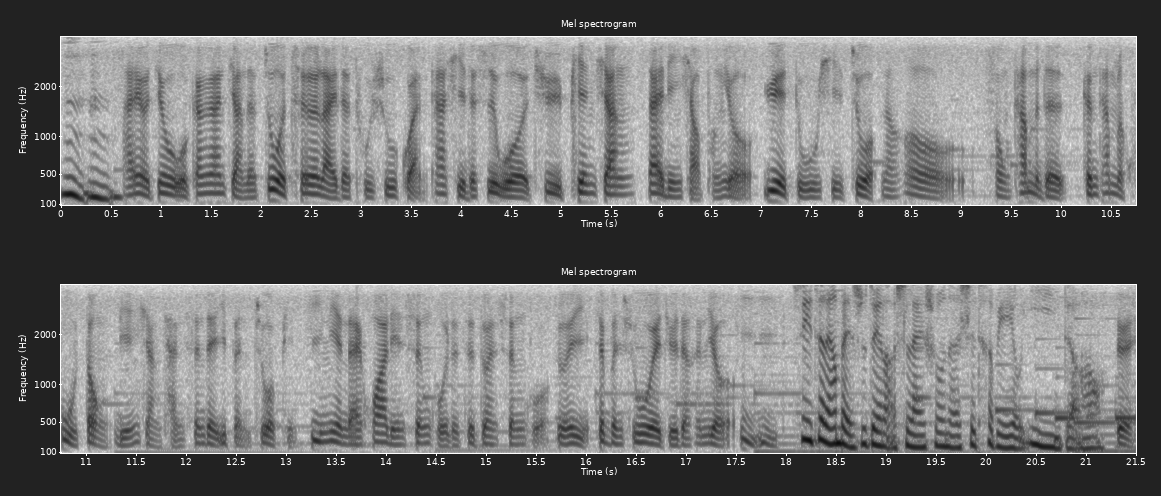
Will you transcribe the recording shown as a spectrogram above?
嗯嗯，还有就我刚刚讲的坐车来的图书馆，他写的是我去偏乡带领小朋友阅读写作，然后。从他们的跟他们的互动联想产生的一本作品，纪念来花莲生活的这段生活，所以这本书我也觉得很有意义。所以这两本书对老师来说呢，是特别有意义的哦。对。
